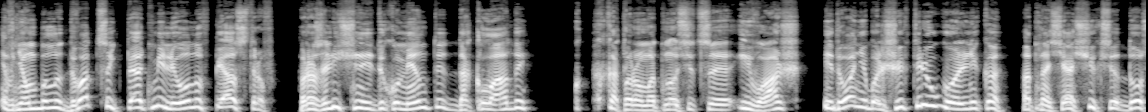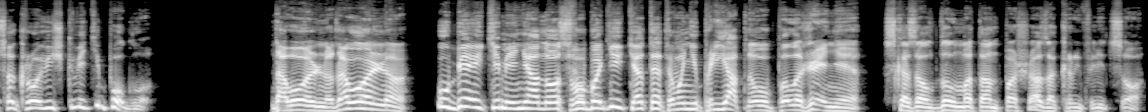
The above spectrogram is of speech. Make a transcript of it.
В нем было 25 миллионов пиастров, различные документы, доклады, к которым относится и ваш, и два небольших треугольника, относящихся до сокровищ Кветипогло. «Довольно, довольно! Убейте меня, но освободите от этого неприятного положения!» — сказал Далматан Паша, закрыв лицо.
